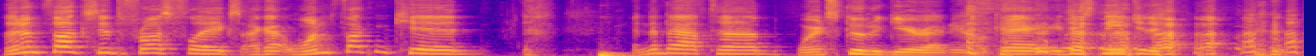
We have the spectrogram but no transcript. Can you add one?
Let him fuck sniff the frosted flakes. I got one fucking kid in the bathtub wearing scuba gear right now. Okay, I just need you to.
